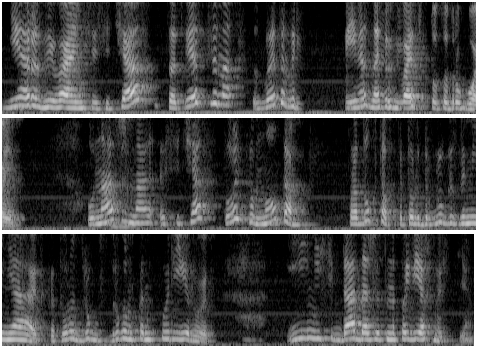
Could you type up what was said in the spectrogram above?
не развиваемся сейчас, соответственно, в это время, значит, развивается кто-то другой. У нас же на, сейчас столько много продуктов, которые друг друга заменяют, которые друг с другом конкурируют. И не всегда даже это на поверхности.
